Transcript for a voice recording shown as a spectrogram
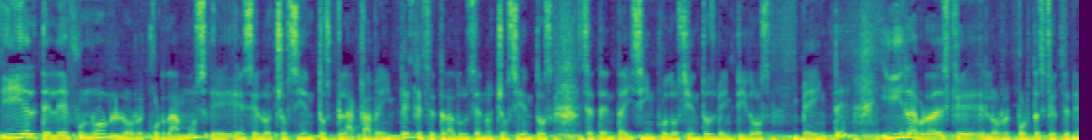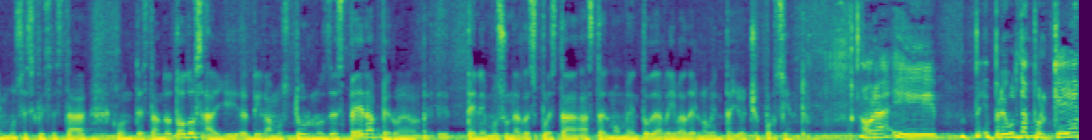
y el teléfono, lo recordamos, eh, es el 800 placa 20 que se traduce en 875 222 20 y la verdad es que los reportes que tenemos es que se está contestando todos, hay digamos turnos de espera, pero eh, tenemos una respuesta hasta momento de arriba del 98%. Ahora, eh, pregunta por qué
